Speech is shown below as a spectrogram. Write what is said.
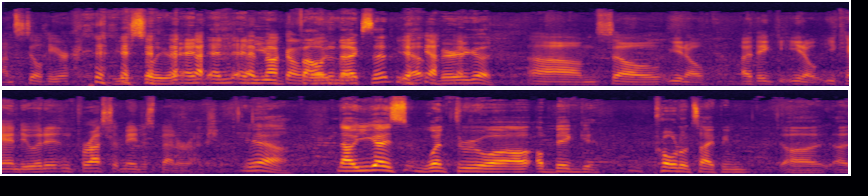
I'm still here. You're still here. And, and, and And you found wood, an exit? Yeah. Yep, very good. um, so you know I think you know you can do it, and for us it made us better actually. Yeah. Now you guys went through a, a big prototyping uh, uh,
